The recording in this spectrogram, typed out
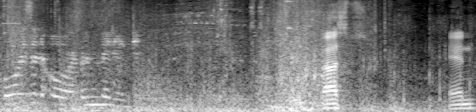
Poison orb emitting. Gasps. In.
